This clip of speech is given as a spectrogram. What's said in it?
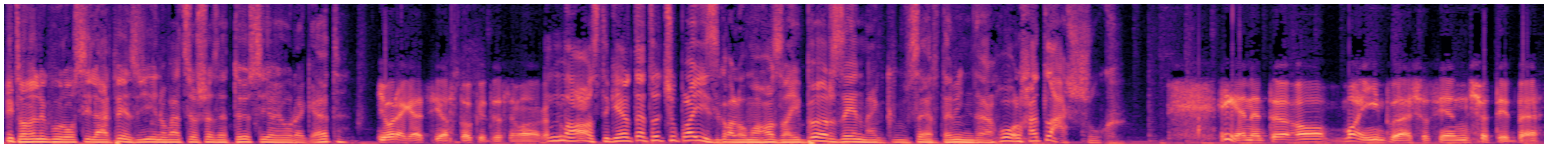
Itt van velünk Buró Szilárd, pénzügyi innovációs vezető. Szia, jó reggelt! Jó reggelt, sziasztok, üdvözlöm a hallgatókat. Na, azt ígérted, hogy csupa izgalom a hazai bőrzén, meg szerte mindenhol. Hát lássuk! Igen, hát a mai indulás az ilyen sötétbe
